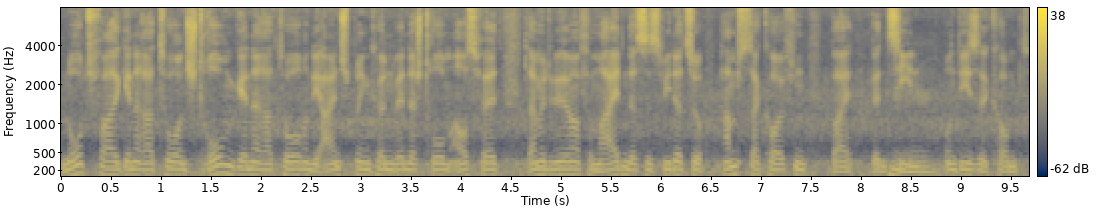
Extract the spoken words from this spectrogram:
Notfallgeneratoren, Stromgeneratoren, die einspringen können, wenn der Strom ausfällt. Damit will man vermeiden, dass es wieder zu Hamsterkäufen bei Benzin mhm. und Diesel kommt.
